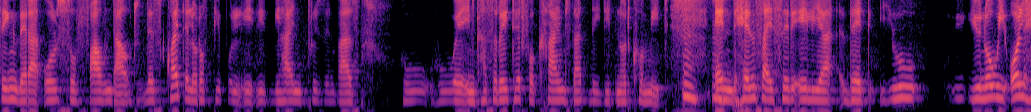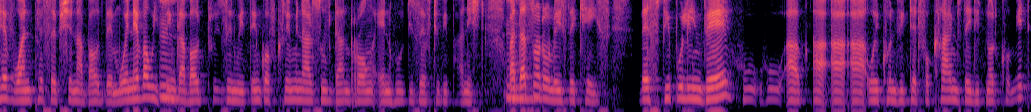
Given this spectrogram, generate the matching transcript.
thing that I also found out. There's quite a lot of people i- i- behind prison bars who, who were incarcerated for crimes that they did not commit, and hence I said earlier that you. You know, we all have one perception about them. Whenever we think mm. about prison, we think of criminals who've done wrong and who deserve to be punished. But mm. that's not always the case. There's people in there who who are, are, are, are were convicted for crimes they did not commit.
